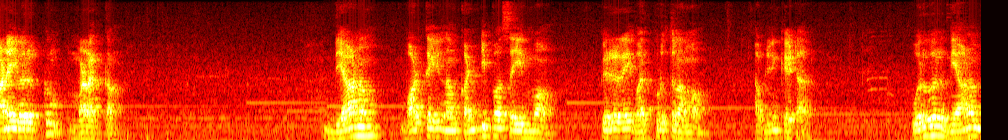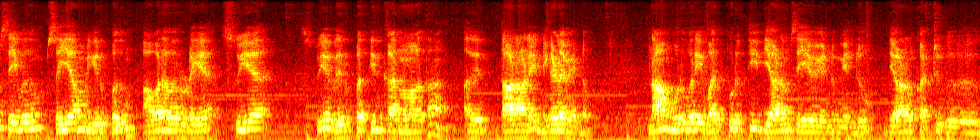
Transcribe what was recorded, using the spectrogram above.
அனைவருக்கும் வணக்கம். தியானம் வாழ்க்கையில் நாம் கண்டிப்பாக செய்யணுமா? பிறரை வற்புறுத்தலாமா? அப்படின்னு கேட்டார். ஒருவர் தியானம் செய்வதும் செய்யாமல் இருப்பதும் அவரவருடைய சுய சுய விருப்பத்தின் காரணமாகத்தான் அது தானாலே நிகழ வேண்டும். நாம் ஒருவரை வற்புறுத்தி தியானம் செய்ய வேண்டும் என்றும் தியானம் கற்றுக்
